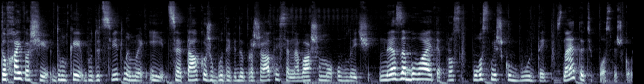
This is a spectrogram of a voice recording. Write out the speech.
То хай ваші думки будуть світлими, і це також буде відображатися на вашому обличчі. Не забувайте про посмішку Будди. Знаєте цю посмішку?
